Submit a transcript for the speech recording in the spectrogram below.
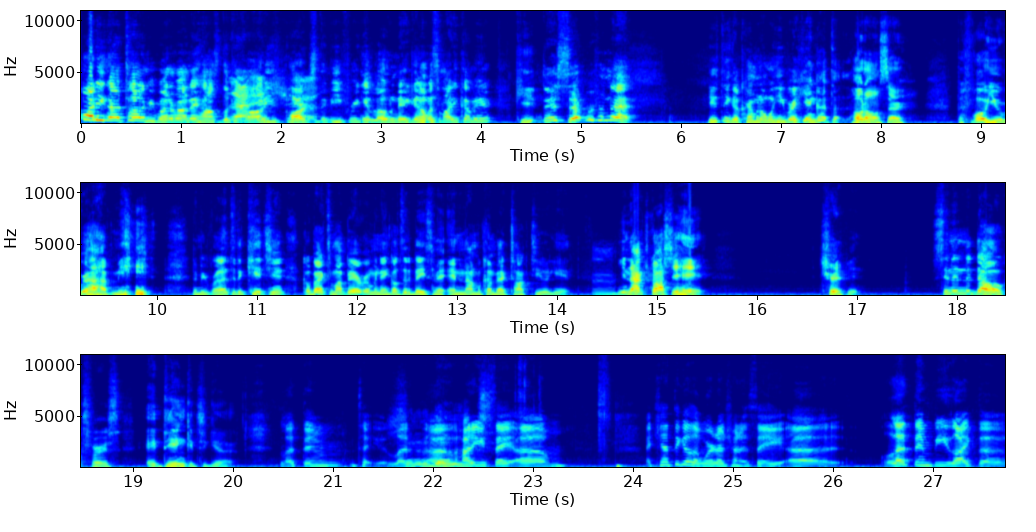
nobody got time to be running around their house looking That for all these true. parts to be freaking loading their gun when somebody come here. Keep this separate from that. You think a criminal when he break in got to hold on, sir. Before you rob me, let me run to the kitchen, go back to my bedroom, and then go to the basement, and I'm gonna come back talk to you again. Mm. You knocked across your head, tripping. Send in the dogs first, and then get your gun. Let them take. Let. Send the Uh, how do you say? Um, I can't think of the word I'm trying to say. Uh, let them be like the.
